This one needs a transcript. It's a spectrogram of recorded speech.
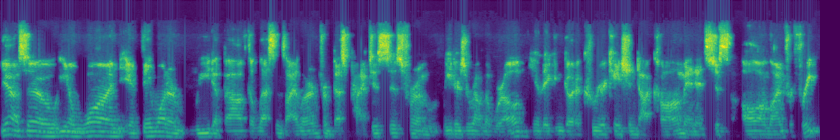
Yeah, so you know, one, if they want to read about the lessons I learned from best practices from leaders around the world, you know, they can go to careercation.com and it's just all online for free.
